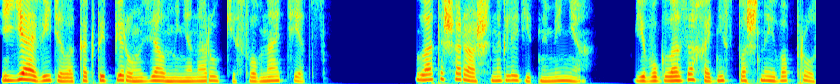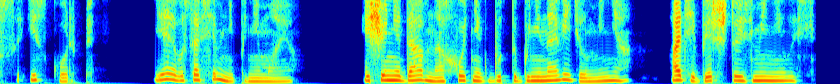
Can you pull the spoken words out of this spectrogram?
И я видела, как ты первым взял меня на руки, словно отец. Лата шарашенно глядит на меня. В его глазах одни сплошные вопросы и скорбь. Я его совсем не понимаю. Еще недавно охотник будто бы ненавидел меня. А теперь что изменилось?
